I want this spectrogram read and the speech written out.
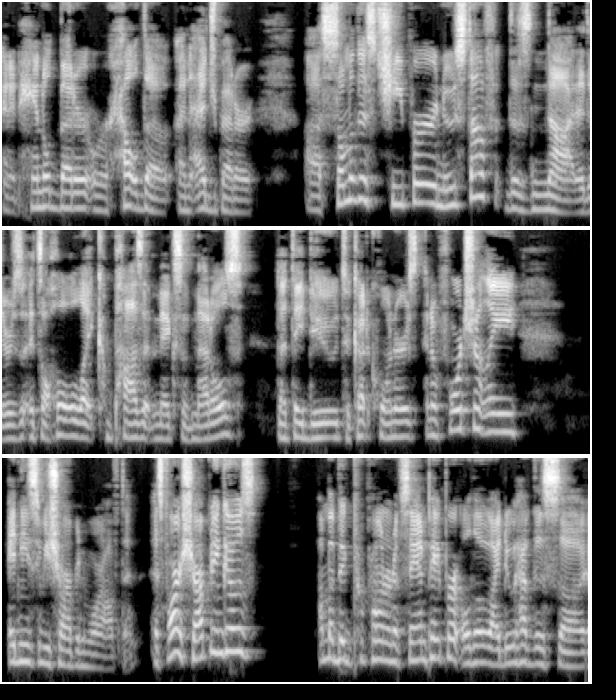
and it handled better or held a, an edge better. Uh, some of this cheaper new stuff does not. There's it's a whole like composite mix of metals that they do to cut corners, and unfortunately, it needs to be sharpened more often. As far as sharpening goes, I'm a big proponent of sandpaper, although I do have this uh,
